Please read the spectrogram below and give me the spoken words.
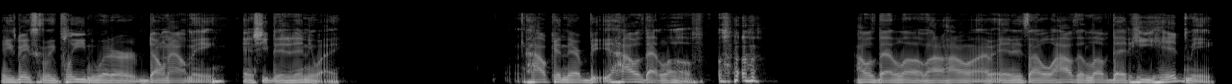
He's basically pleading with her, "Don't out me," and she did it anyway. How can there be? How is that love? how is that love? I, I don't. I- and it's like, well, how's it love that he hid me?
